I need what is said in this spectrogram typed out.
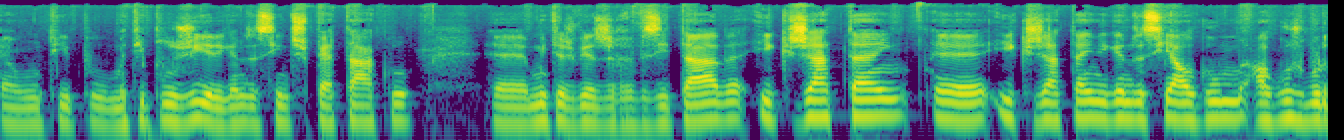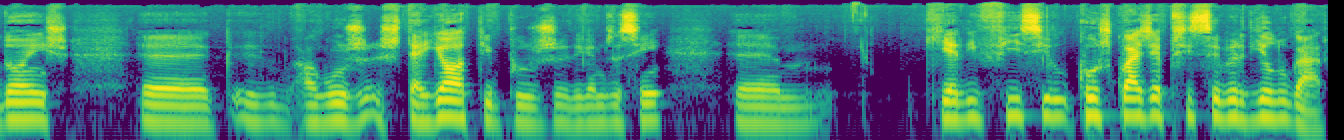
é um tipo, uma tipologia, digamos assim, de espetáculo muitas vezes revisitada e que já tem eh, e que já tem digamos assim algum, alguns bordões eh, alguns estereótipos digamos assim que é difícil com os quais é preciso saber dialogar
